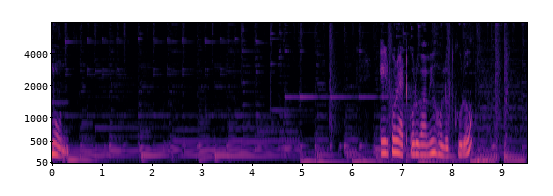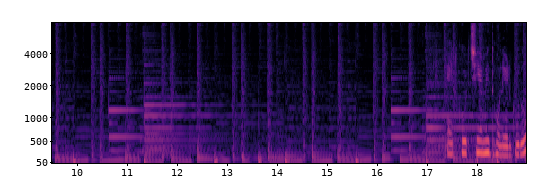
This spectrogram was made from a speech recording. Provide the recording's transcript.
নুন। এরপর অ্যাড করব আমি হলুদ গুঁড়ো। অ্যাড করছি আমি ধনের গুঁড়ো।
